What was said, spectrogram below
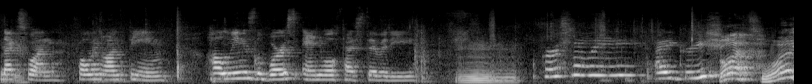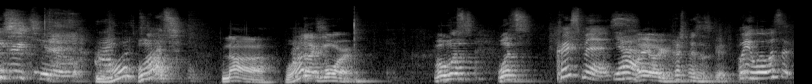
Next one, following on theme. Halloween is the worst annual festivity. Hmm. Personally, I agree. What? What? I agree too. What? What? Nah. I'd like more. Well, what's what's? Christmas. Yeah. Wait, wait, Christmas is good. Wait, what was it?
